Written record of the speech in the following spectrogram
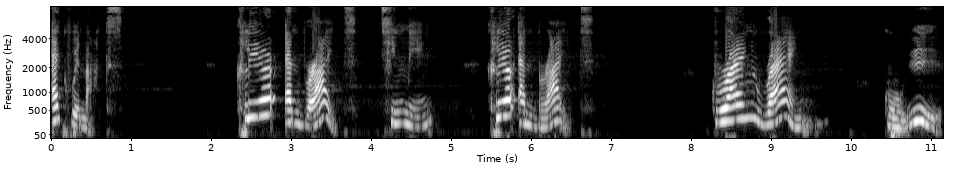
equinox. Clear and bright. 清明 clear and bright. Grain rain 谷雨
